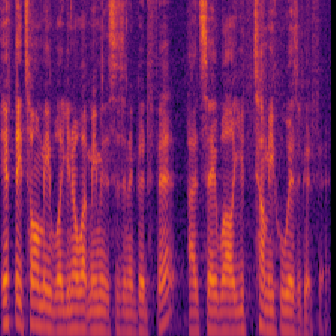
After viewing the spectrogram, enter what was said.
if they told me, well, you know what, maybe this isn't a good fit, I'd say, well, you tell me who is a good fit.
